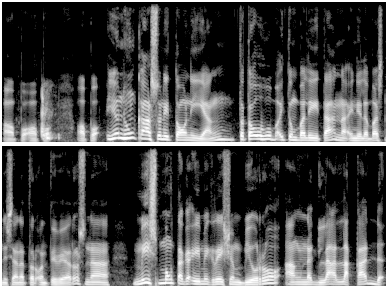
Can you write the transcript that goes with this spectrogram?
Opo, opo. Opo. Yun hong kaso ni Tony Yang, totoo ho ba itong balita na inilabas ni Senator Ontiveros na mismong taga-Immigration Bureau ang naglalakad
